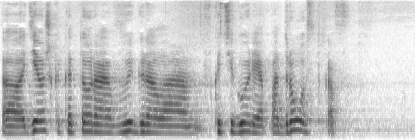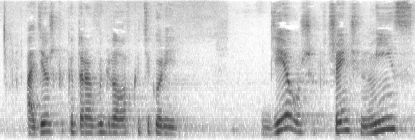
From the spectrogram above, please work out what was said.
Э, девушка, которая выиграла в категории подростков, а девушка, которая выиграла в категории девушек, женщин, мисс,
